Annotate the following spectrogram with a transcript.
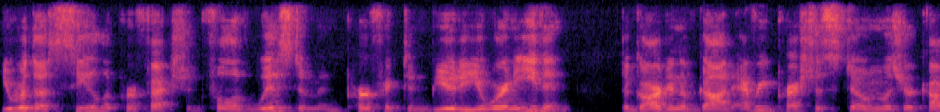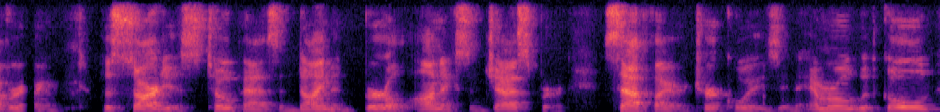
you were the seal of perfection, full of wisdom and perfect in beauty. You were in Eden, the garden of God. Every precious stone was your covering the sardius, topaz, and diamond, beryl, onyx, and jasper, sapphire, turquoise, and emerald with gold.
